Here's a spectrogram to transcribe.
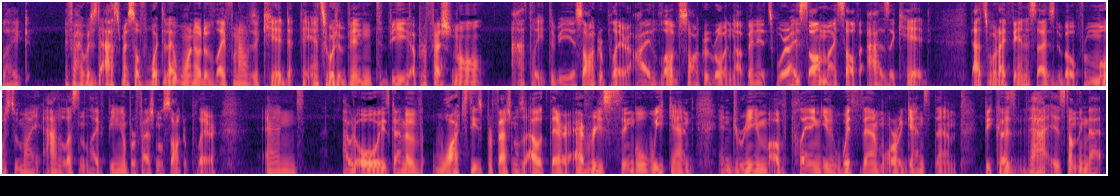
Like, if I was to ask myself, what did I want out of life when I was a kid? The answer would have been to be a professional athlete, to be a soccer player. I loved soccer growing up, and it's where I saw myself as a kid. That's what I fantasized about for most of my adolescent life, being a professional soccer player. And I would always kind of watch these professionals out there every single weekend and dream of playing either with them or against them because that is something that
